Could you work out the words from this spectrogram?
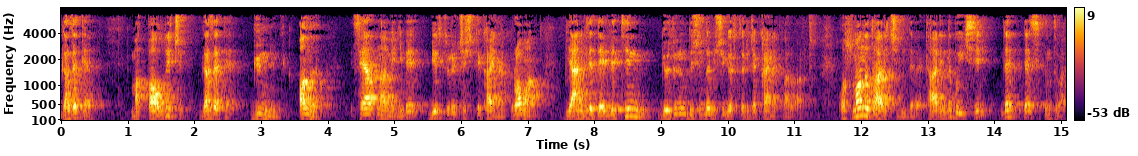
gazete, matbaa olduğu için gazete, günlük, anı, seyahatname gibi bir sürü çeşitli kaynak, roman, yani bir de devletin gözünün dışında bir şey gösterecek kaynaklar vardır. Osmanlı tarihçiliğinde ve tarihinde bu ikisi de, de sıkıntı var.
